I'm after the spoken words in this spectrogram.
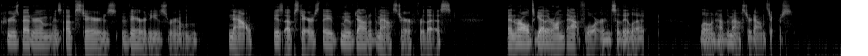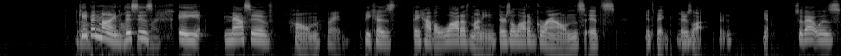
Crew's bedroom is upstairs. Verity's room now is upstairs. They moved out of the master for this, and are all together on that floor. And so they let Lowen have the master downstairs. Keep in mind, this is marks. a massive home right. because they have a lot of money. There's a lot of grounds. It's it's big. There's a lot. There, yeah. So that was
